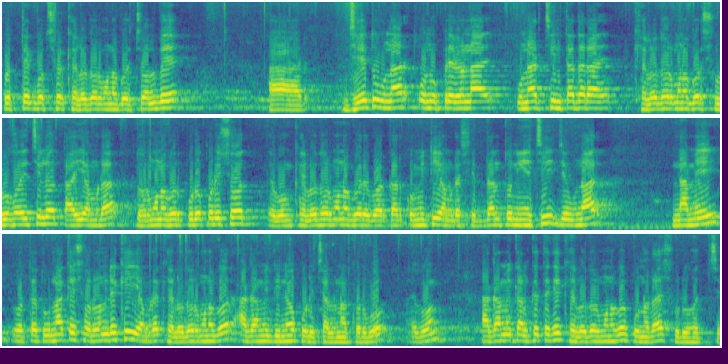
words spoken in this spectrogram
প্রত্যেক বছর খেলো ধর্মনগর চলবে। আর যেহেতু উনার অনুপ্রেরণায়, উনার চিন্তাধারায় খেলো ধর্মনগর শুরু হয়েছিল, তাই আমরা ধর্মনগর পুর পরিষদ এবং খেলো ধর্মনগর এবারকার কমিটি আমরা সিদ্ধান্ত নিয়েছি যে উনার নামেই, অর্থাৎ উনাকে স্মরণ রেখেই আমরা খেলো ধর্মনগর আগামী দিনেও পরিচালনা করব এবং আগামীকালকে থেকে খেলো ধর্মনগর পুনরায় শুরু হচ্ছে।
